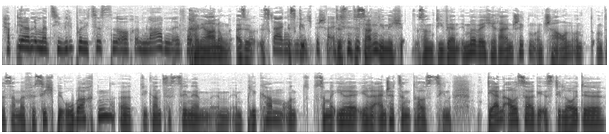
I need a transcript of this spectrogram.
Habt ihr dann immer Zivilpolizisten auch im Laden einfach? Keine Ahnung. Also es, sagen es sie gibt, nicht Bescheid. Das, das sagen die nicht, sondern die werden immer welche reinschicken und schauen und, und das sagen wir für sich beobachten, äh, die ganze Szene im, im, im Blick haben und sagen wir ihre, ihre Einschätzung draus ziehen. Deren Aussage ist, die Leute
